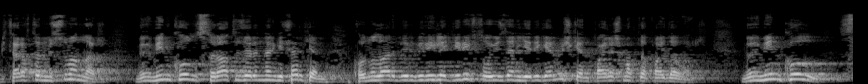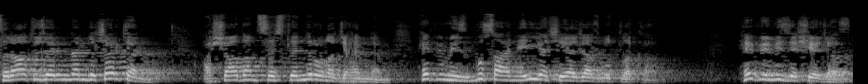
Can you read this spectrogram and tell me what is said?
Bir taraftan Müslümanlar, mümin kul sırat üzerinden geçerken konular birbiriyle girift o yüzden yeri gelmişken paylaşmakta fayda var. Mümin kul sırat üzerinden geçerken aşağıdan seslenir ona cehennem. Hepimiz bu sahneyi yaşayacağız mutlaka. Hepimiz yaşayacağız.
